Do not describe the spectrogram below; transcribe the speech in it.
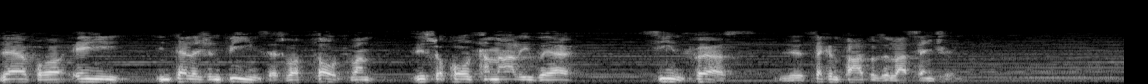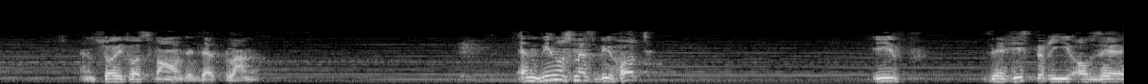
there for any intelligent beings, as was thought when these so-called canali were seen first, in the second part of the last century. And so it was found in that planet. And Venus must be hot if the history of the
